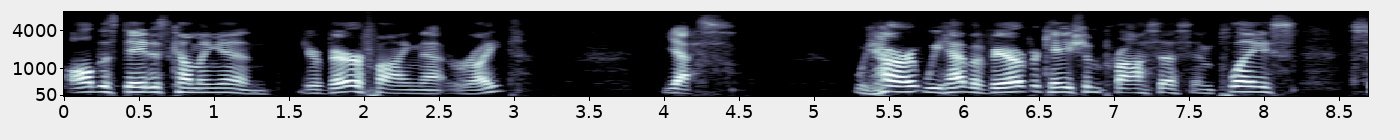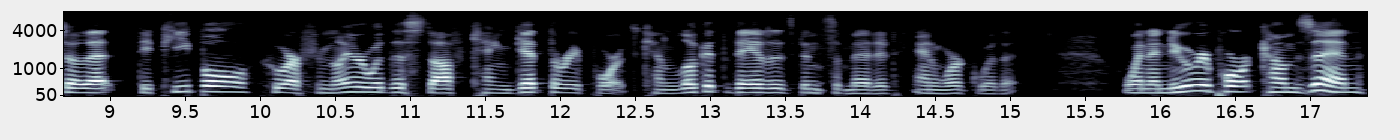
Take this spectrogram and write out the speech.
all this data is coming in. You're verifying that, right? Yes we are we have a verification process in place so that the people who are familiar with this stuff can get the reports, can look at the data that's been submitted and work with it. When a new report comes in,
